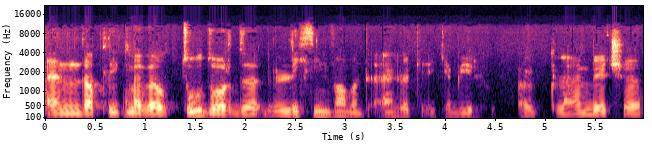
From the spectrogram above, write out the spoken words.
en dat liet me wel toe door de lichtinval, want eigenlijk, ik heb hier een klein beetje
